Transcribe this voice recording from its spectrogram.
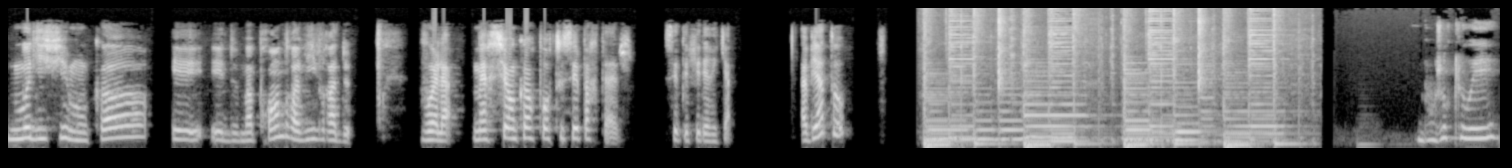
modifier mon corps et, de m'apprendre à vivre à deux. Voilà, merci encore pour tous ces partages. C'était Federica. À bientôt. Bonjour Chloé,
